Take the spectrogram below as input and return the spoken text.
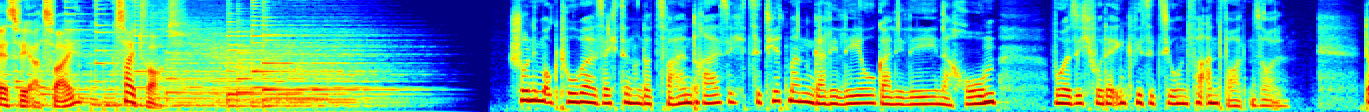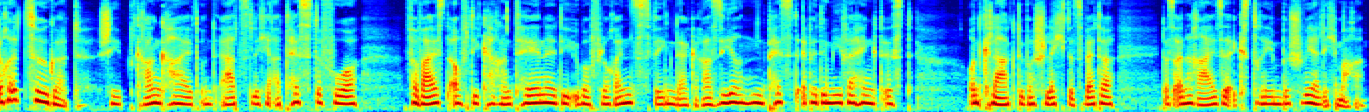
SWA 2 Zeitwort Schon im Oktober 1632 zitiert man Galileo Galilei nach Rom, wo er sich vor der Inquisition verantworten soll. Doch er zögert, schiebt Krankheit und ärztliche Atteste vor, verweist auf die Quarantäne, die über Florenz wegen der grasierenden Pestepidemie verhängt ist, und klagt über schlechtes Wetter, das eine Reise extrem beschwerlich mache.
